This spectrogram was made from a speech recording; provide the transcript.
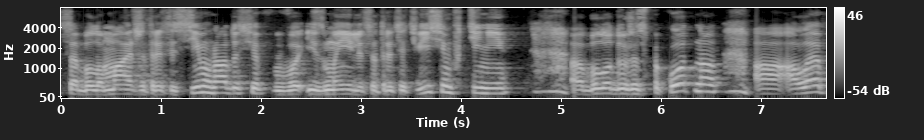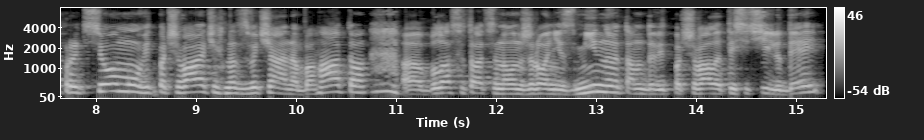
Це було майже 37 градусів. В Ізмаїлі це 38 в тіні. Е, Було дуже спекотно, але при цьому відпочиваючих надзвичайно багато. Е, Була ситуація на Лонжероні з міною, там де відпочивали тисячі людей,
